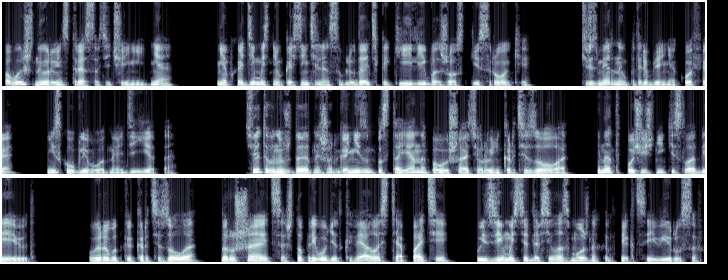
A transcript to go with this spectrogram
повышенный уровень стресса в течение дня, необходимость неукоснительно соблюдать какие-либо жесткие сроки, чрезмерное употребление кофе, низкоуглеводная диета. Все это вынуждает наш организм постоянно повышать уровень кортизола, и надпочечники слабеют. Выработка кортизола нарушается, что приводит к вялости, апатии уязвимости для всевозможных инфекций и вирусов.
